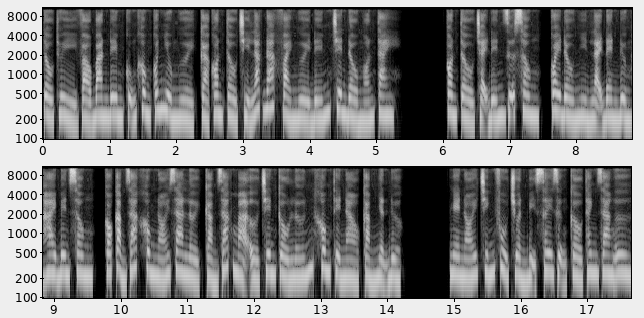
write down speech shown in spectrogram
Tàu thủy vào ban đêm cũng không có nhiều người, cả con tàu chỉ lác đác vài người đếm trên đầu ngón tay. Con tàu chạy đến giữa sông, quay đầu nhìn lại đèn đường hai bên sông, có cảm giác không nói ra lời, cảm giác mà ở trên cầu lớn không thể nào cảm nhận được. Nghe nói chính phủ chuẩn bị xây dựng cầu Thanh Giang ư.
